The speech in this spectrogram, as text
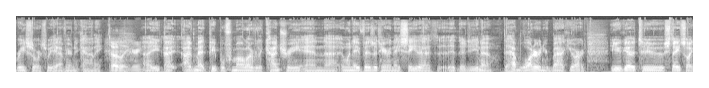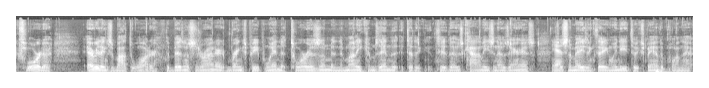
resource we have here in the county. Totally agree. Uh, I, I've met people from all over the country, and uh, when they visit here and they see that, it, it- you know, they have water in your backyard. You go to states like Florida, everything's about the water. The businesses around there, it brings people in, the tourism, and the money comes in to the to those counties and those areas. Yeah. It's just an amazing thing. We need to expand upon that.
